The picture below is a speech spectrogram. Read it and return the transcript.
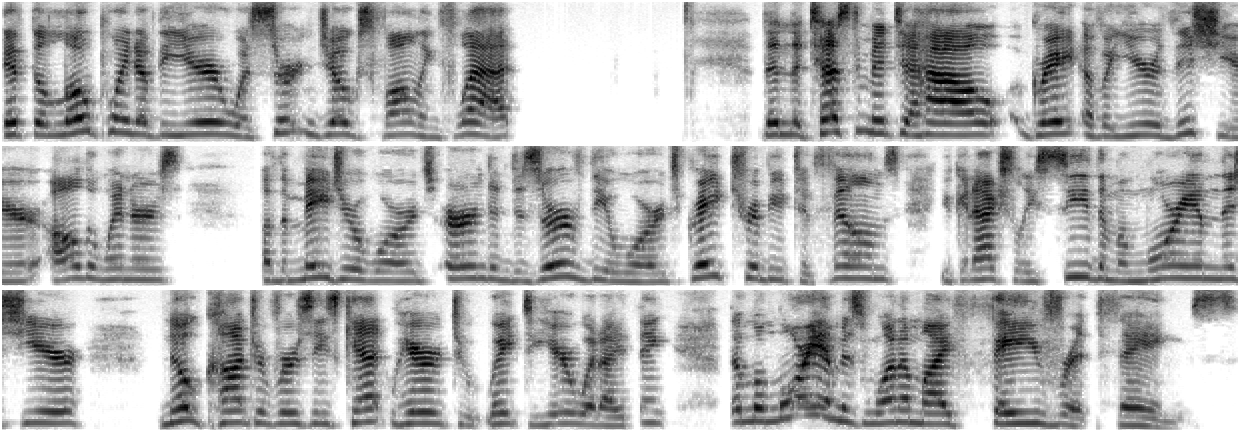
If the low point of the year was certain jokes falling flat, then the testament to how great of a year this year, all the winners of the major awards, earned and deserved the awards. Great tribute to films. You can actually see the memoriam this year. No controversies. Can't hear to wait to hear what I think. The memoriam is one of my favorite things.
